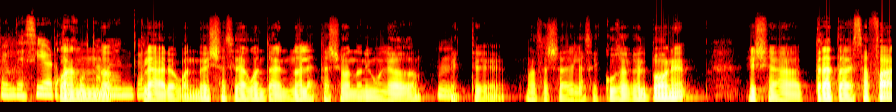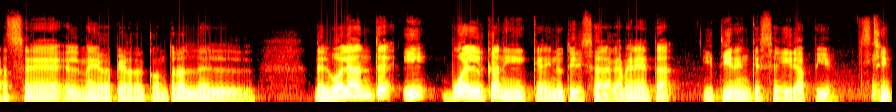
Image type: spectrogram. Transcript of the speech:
El desierto, Cuando, justamente. claro, cuando ella se da cuenta de que no la está llevando a ningún lado, Mm. este, más allá de las excusas que él pone, ella trata de zafarse, el medio que pierde el control del, del volante y vuelcan y queda inutilizada la camioneta y tienen que seguir a pie. Sí. ¿sí?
